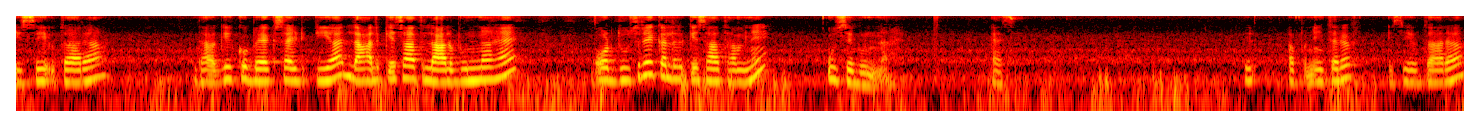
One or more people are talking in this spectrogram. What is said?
इसे उतारा। धागे को बैक साइड किया। लाल के साथ लाल बुनना है और दूसरे कलर के साथ हमने उसे बुनना है। ऐसे। फिर अपनी तरफ़ इसे उतारा।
